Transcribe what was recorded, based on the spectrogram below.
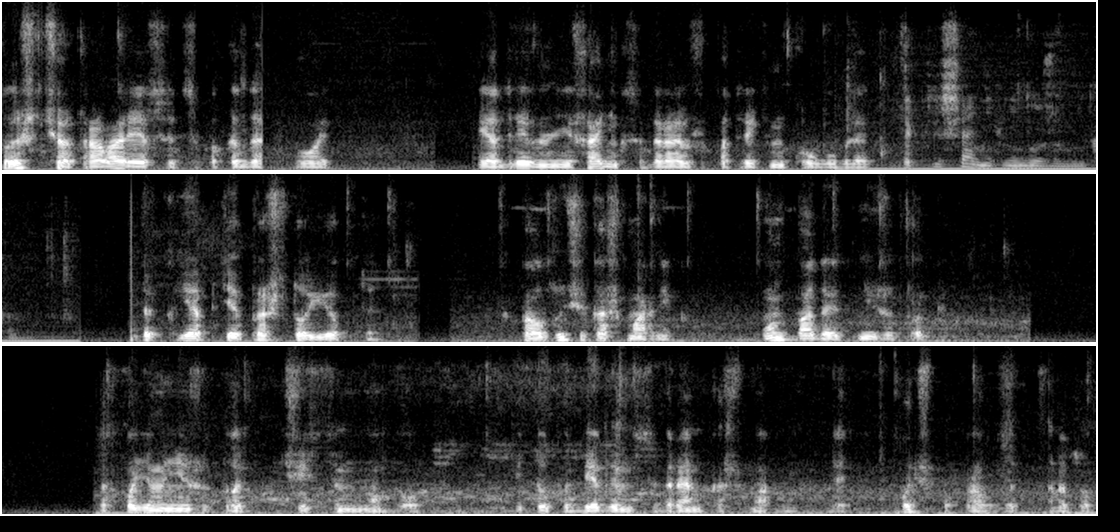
Слышь, что, трава резается по КД. Ой. Я древний лишайник собираю уже по третьему кругу, блядь. Так лишайник не нужен никому. Так я тебе про что, ёпта? Ползучий кошмарник. Он падает ниже топи. Заходим ниже топи, чистим мобов. И тупо бегаем, собираем кошмарник, блядь. Хочешь попробовать разок?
